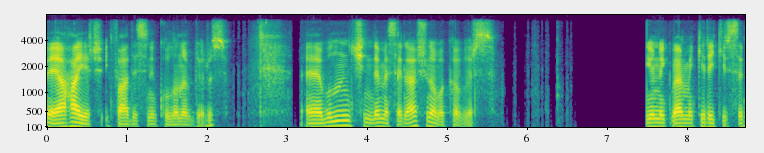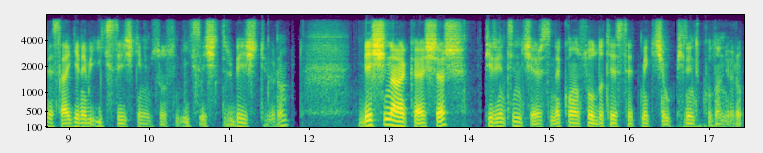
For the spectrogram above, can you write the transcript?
veya hayır ifadesini kullanabiliyoruz. Bunun için de mesela şuna bakabiliriz. Örnek vermek gerekirse mesela yine bir x değişkenimiz olsun. x eşittir 5 diyorum. 5'in arkadaşlar print'in içerisinde konsolda test etmek için print kullanıyorum.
